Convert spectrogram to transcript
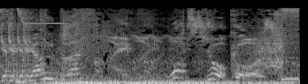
Young Blood 5. What's your cause?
